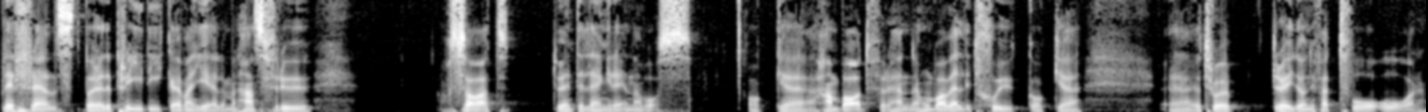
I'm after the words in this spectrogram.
blev frälst, började predika evangelium, men hans fru sa att du är inte längre en av oss. Och eh, han bad för henne, hon var väldigt sjuk och eh, eh jag tror det dröjde ungefär två år.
